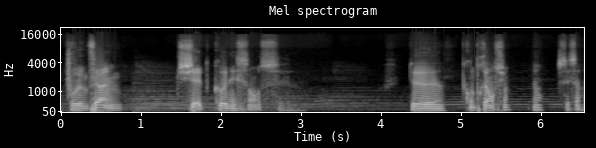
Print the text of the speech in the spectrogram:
Vous pouvez me faire une jet de connaissance euh, de compréhension Non, c'est ça?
